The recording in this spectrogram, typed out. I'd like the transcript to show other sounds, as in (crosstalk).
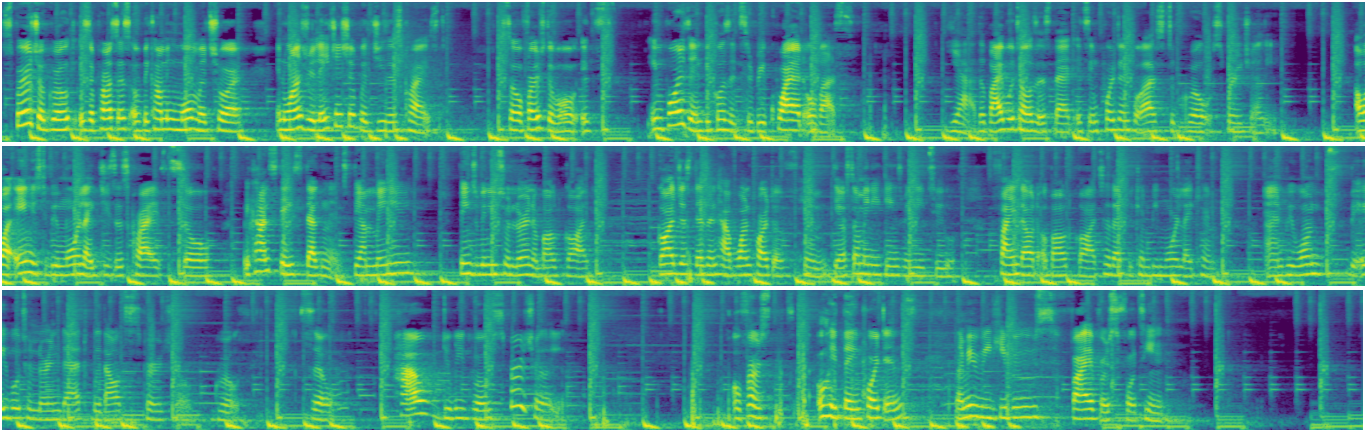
Spiritual growth is the process of becoming more mature in one's relationship with Jesus Christ. So, first of all, it's important because it's required of us. Yeah, the Bible tells us that it's important for us to grow spiritually. Our aim is to be more like Jesus Christ. So, we can't stay stagnant. There are many things we need to learn about God. God just doesn't have one part of Him. There are so many things we need to find out about God so that we can be more like Him. And we won't be able to learn that without spiritual growth. So, how do we grow spiritually? Oh, first, (laughs) only the importance. Let me read Hebrews 5, verse 14.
